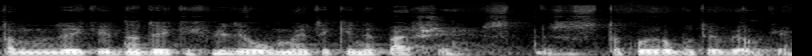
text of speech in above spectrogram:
там, деякі, на деяких відео, ми такі не перші з, з такою роботою вилки.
